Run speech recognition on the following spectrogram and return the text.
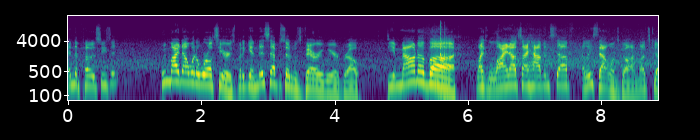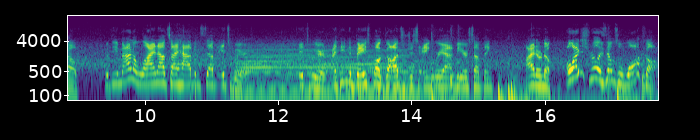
in the postseason, we might not win a World Series. But again, this episode was very weird, bro. The amount of, uh, like, lineouts I have and stuff, at least that one's gone. Let's go. But the amount of lineouts I have and stuff, it's weird. It's weird. I think the baseball gods are just angry at me or something. I don't know. Oh, I just realized that was a walk-off.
